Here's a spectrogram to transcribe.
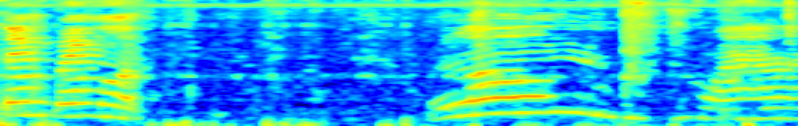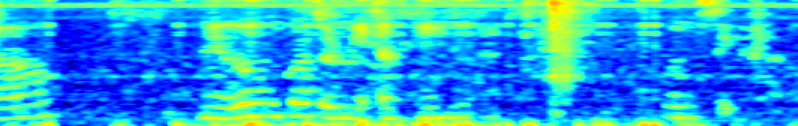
เต็มไป หมด ลม ว้าวในร่มก็จะมีอันนี้นะคะร่มสีขาว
